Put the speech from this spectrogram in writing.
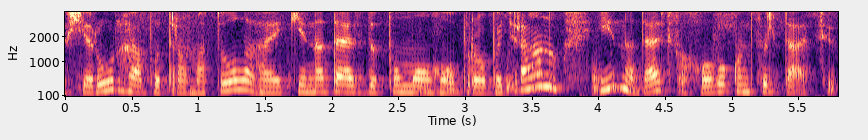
до хірурга або травматолога, який надасть допомогу, обробить рану і надасть фахову консультацію.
